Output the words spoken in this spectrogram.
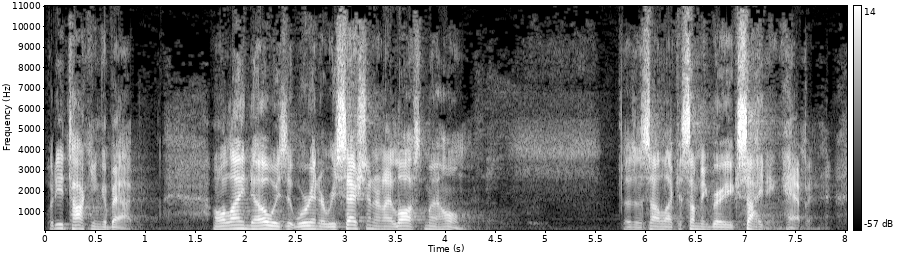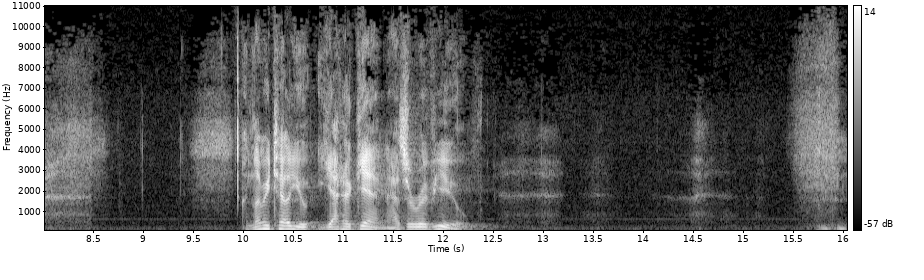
What are you talking about? All I know is that we're in a recession and I lost my home. Doesn't sound like something very exciting happened. And let me tell you yet again, as a review,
